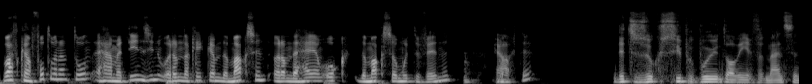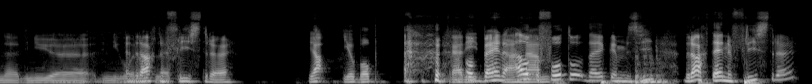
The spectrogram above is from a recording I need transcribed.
wat ik een foto van hem toon, en ga meteen zien waarom dat ik hem de max vind, waarom dat hij hem ook de max zou moeten vinden. Ja. Wacht, hè. Dit is ook super boeiend alweer voor mensen eh, die nu, eh, die nu Hij draagt een vliestrui. Ja, yo Bob. Op bijna elke foto dat ik hem zie, draagt hij een vliestrui.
